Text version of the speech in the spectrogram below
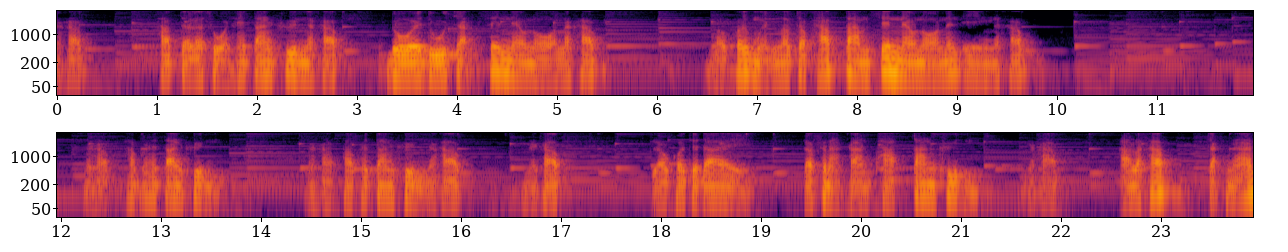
นะครับพับแต่ละส่วนให้ตั้งขึ้นนะครับ โดยดูจากเส้นแนวนอนนะครับ เราก็เหมือนเราจะพับตามเส้นแนวนอนนั่นเองนะครับนะครับพับให้ตั้งขึ้นนะครับพับให้ตั้งขึ้นนะครับนะครับ เราก็จะได้ลักษณะการพับตั้งขึ้นนะครับเอาละครับ จากนั้น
